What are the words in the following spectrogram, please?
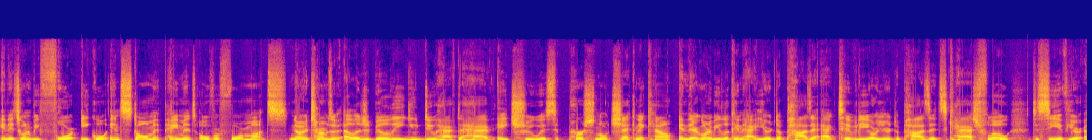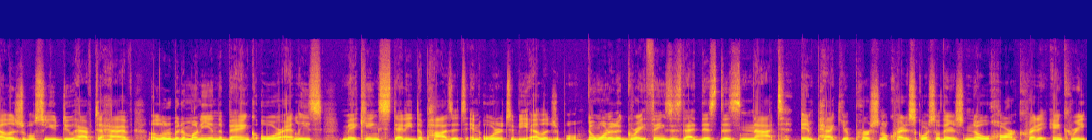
and it's going to be four equal installment payments over four months. Now, in terms of eligibility, you do have to have a Truist personal checking account, and they're going to be looking at your deposit activity or your deposits cash flow to see if you're eligible. So you do have to have a little bit of money in the bank or at least making steady deposits in order to be eligible. Now, one of the great things is that this does not impact your personal credit score. So there's no hard credit inquiry.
